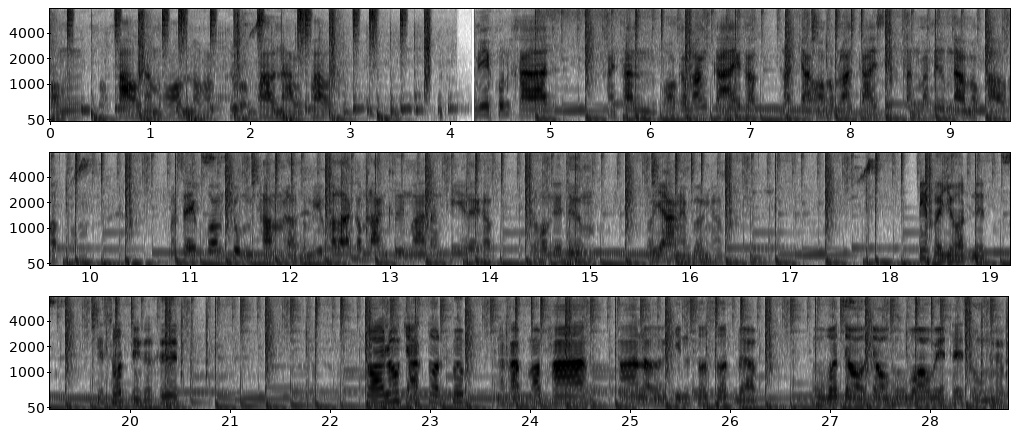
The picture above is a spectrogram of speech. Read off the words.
ของบักเผาน้ำหอมเนาะครับคือบักเผาหน้าบักเผามีคุณค่าให้ท่านออกกำลังกายครับ หลังจากออกกำลังกายเสร็จท่านมาดื่มน้ำบักเผาวครับผมมันใส่ความชุ่มช่ำแล้วก็มีพละกำลังขึ้นมาทันทีเลยครับ เดี๋ยวผมจะดื่มตัวอย่างให้เบิ่งครับ มีประโยชน์เนี่ยที่สุดเนี่ยก็คือซอยลงจากต้นปุ๊บ นะครับมาพาพาแล้วก็กินสดๆแบบหูว่าเจ้าเจ้าหูว่าเวทให้สงครับ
